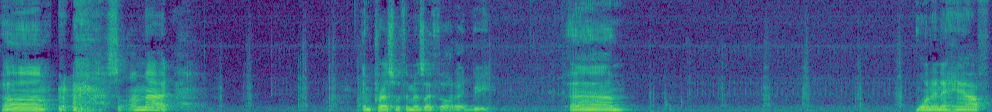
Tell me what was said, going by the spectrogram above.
Um, so I'm not impressed with him as I thought I'd be. Um, one and a half.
